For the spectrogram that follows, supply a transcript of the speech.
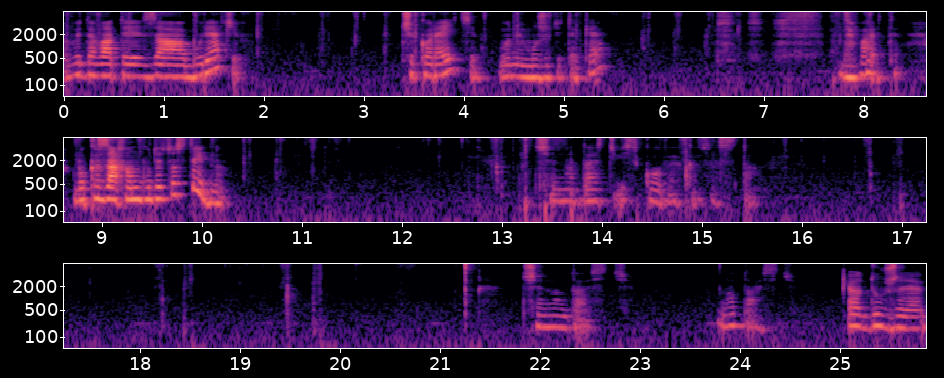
видавати за бурятів? Чи корейців? Вони можуть і таке. Давайте. Бо казахам буде то стидно. Чи надасть військових Казахстан? Чи надасть? Надасть. Е, Дуже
